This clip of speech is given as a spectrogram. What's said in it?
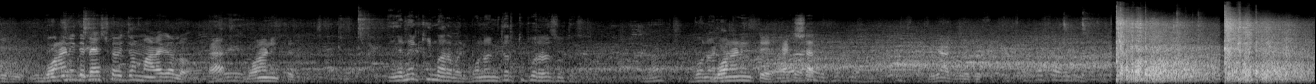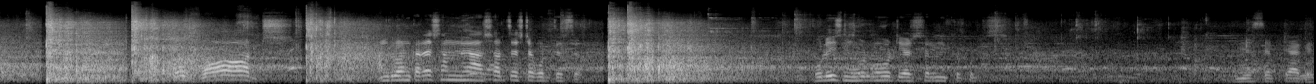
বহু বনানীতে বেশ কয়েকজন মারা গেল। হ্যাঁ? বনানীতে। এনার কি মারামারি? বনানি তার তুপর চলতেছে বনানি বনানীতে। একসাথে। গড আন্দোলনকারীর সামনে আসার চেষ্টা করতেছে। পুলিশ মুহুর্মুহু টিয়ার সেল নিক্ষেপ করতেছে। সেফটি আগে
